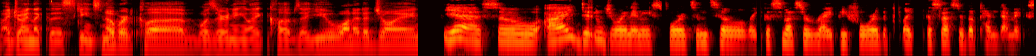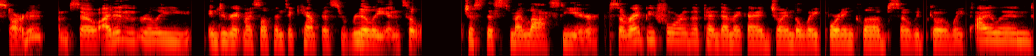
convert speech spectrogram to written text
I joined like the ski and snowboard club. Was there any like clubs that you wanted to join? Yeah, so I didn't join any sports until like the semester right before the like the semester the pandemic started. Um, so I didn't really integrate myself into campus really until just this my last year. So right before the pandemic, I had joined the wakeboarding club. So we'd go to Wake Island,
